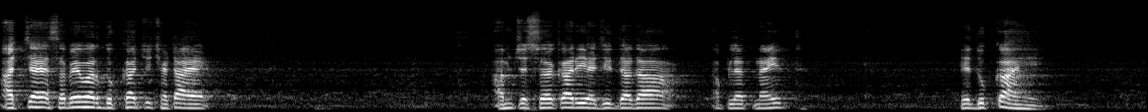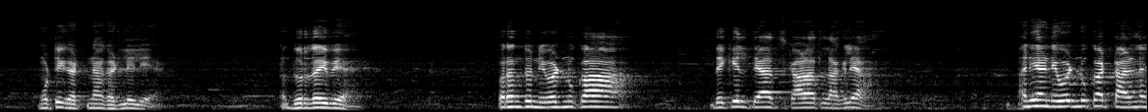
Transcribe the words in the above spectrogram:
आजच्या सभेवर दुःखाची छटा आहे. आमचे सहकारी अजितदादा आपल्यात नाहीत. हे दुःख आहे. मोठी घटना घडलेली आहे. दुर्दैवी आहे. परंतु निवडणुका देखील त्याच काळात लागल्या. आणि या निवडणुका टाळणं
